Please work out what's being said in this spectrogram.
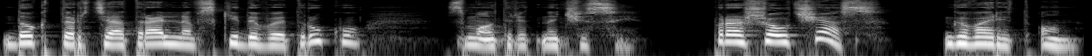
Доктор театрально вскидывает руку, смотрит на часы. «Прошел час», — говорит он.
